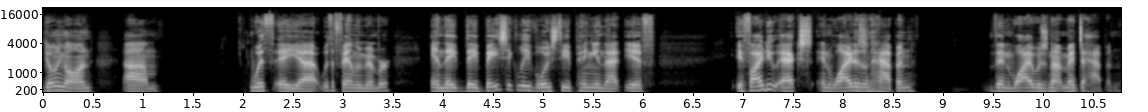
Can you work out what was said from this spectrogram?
going on um, with a uh, with a family member and they they basically voice the opinion that if if i do x and y doesn't happen then why was not meant to happen.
